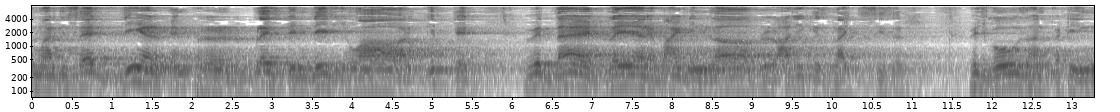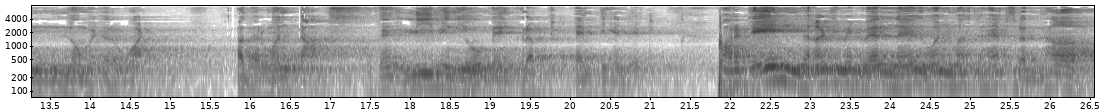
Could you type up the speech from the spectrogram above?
Sanat Kumar ji said, Dear Emperor, blessed indeed you are, gifted with that rare abiding love. Logic is like scissors, which goes on cutting no matter what other one talks, okay, leaving you bankrupt, empty-handed. For attaining the ultimate wellness, one must have Shraddha,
